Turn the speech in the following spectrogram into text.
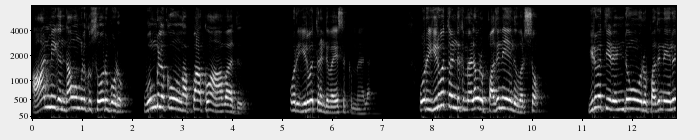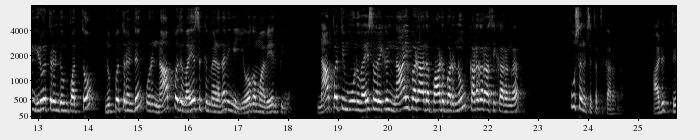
ஆன்மீகம் தான் உங்களுக்கு சோறு போடும். உங்களுக்கும் உங்கள் அப்பாவுக்கும் ஆவாது. ஒரு இருபத்தி ரெண்டு வயசுக்கு மேலே. ஒரு இருபத்தி ரெண்டுக்கு மேலே ஒரு பதினேழு வருஷம். இருபத்தி ரெண்டும் ஒரு பதினேழும் இருபத்தி ரெண்டும் பத்தும் முப்பத்தி ரெண்டு ஒரு நாற்பது வயசுக்கு மேலே தான் நீங்கள் யோகமாகவே இருப்பீங்க. நாற்பத்தி மூணு வயசு வரைக்கும் நாய் படாத பாடுபடணும் கடகராசிக்காரங்க பூச நட்சத்திரத்துக்காரங்க. அடுத்து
